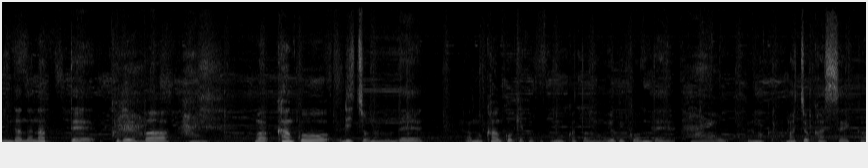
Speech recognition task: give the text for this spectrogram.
にだんだんなってくれば、はいまあ、観光立町なのであの観光客の方を呼び込んで、はい、街を活性化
